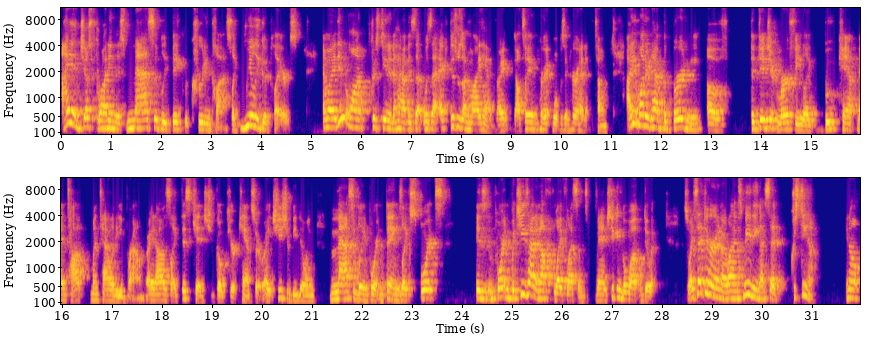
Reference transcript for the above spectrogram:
I had just brought in this massively big recruiting class, like really good players. And what I didn't want Christina to have is that was that this was on my head, right? I'll tell you in her what was in her head at the time. I didn't want her to have the burden of the Digit Murphy like boot camp mental, mentality of Brown, right? I was like, this kid should go cure cancer, right? She should be doing massively important things like sports is important, but she's had enough life lessons, man. She can go out and do it. So I said to her in our last meeting, I said, Christina, you know,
